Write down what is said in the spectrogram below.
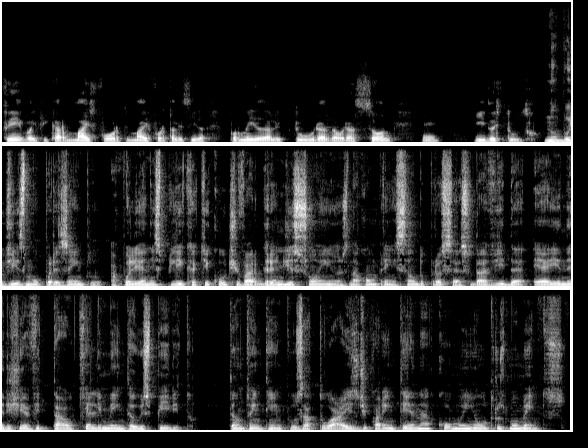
fé vai ficar mais forte, mais fortalecida por meio da leitura, da oração né, e do estudo. No budismo, por exemplo, Apoliana explica que cultivar grandes sonhos na compreensão do processo da vida é a energia vital que alimenta o espírito, tanto em tempos atuais de quarentena como em outros momentos.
